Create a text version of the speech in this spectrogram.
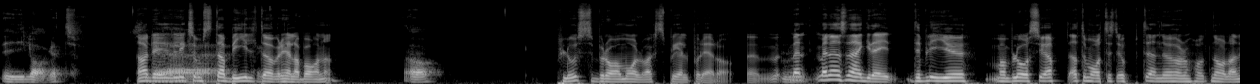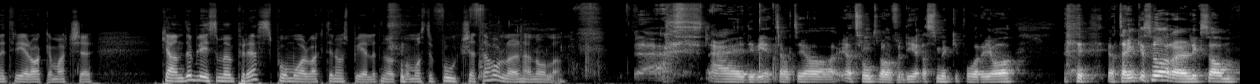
i laget. Så ja, det är liksom stabilt över hela banan. Ja. Plus bra målvaktsspel på det då eh, men, mm. men en sån här grej Det blir ju Man blåser ju automatiskt upp det Nu har de hållit nollan i tre raka matcher Kan det bli som en press på målvakten och spelet nu att man måste fortsätta hålla den här nollan? Äh, nej, det vet jag inte. Jag, jag tror inte de funderar så mycket på det. Jag, jag tänker snarare liksom...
